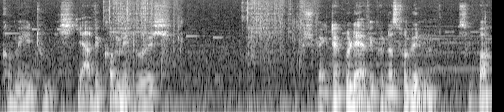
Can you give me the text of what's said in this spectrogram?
Kommen wir hier durch? Ja, wir kommen hier durch. Spektakulär, wir können das verbinden. Super.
